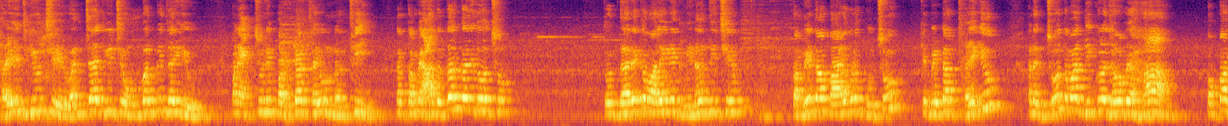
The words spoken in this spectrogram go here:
થઈ જ ગયું છે, વંચાઈ જ ગયું છે હોમવર્ક બી થઈ ગયું, પણ એકચ્યુઅલી પરફેક્ટ થયું નથી. તમે તમે આદતર કરી દો છો. તો દરેક વાલીને એક વિનંતી છે, તમે તમારા બાળકોને પૂછો કે બેટા થઈ ગયું? અને જો તમારો દીકરો જવાબ હા, પપ્પા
